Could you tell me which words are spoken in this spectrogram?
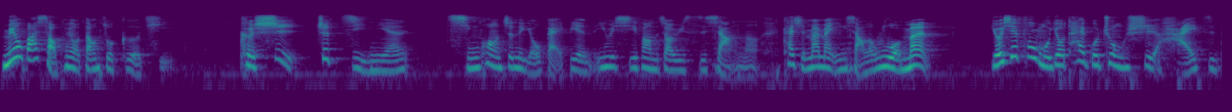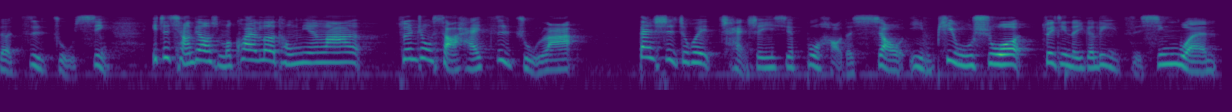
没有把小朋友当做个体。可是这几年情况真的有改变，因为西方的教育思想呢，开始慢慢影响了我们。有一些父母又太过重视孩子的自主性，一直强调什么快乐童年啦，尊重小孩自主啦，但是就会产生一些不好的效应。譬如说最近的一个例子新闻，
